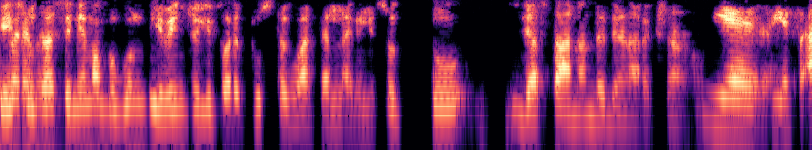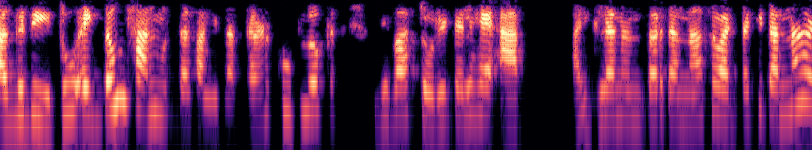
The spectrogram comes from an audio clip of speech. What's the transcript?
ते. सुद्धा सिनेमा बघून इव्हेंच्युअली परत पुस्तक वाचायला लागले. सो तो जास्त आनंद देणारा क्षण. येस येस अगदी. तू एकदम छान मुद्दा सांगितला कारण खूप लोक जेव्हा स्टोरीटेल हे ऍप ऐकल्यानंतर त्यांना असं वाटतं की त्यांना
